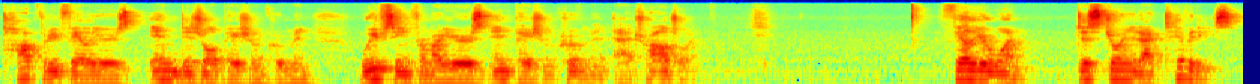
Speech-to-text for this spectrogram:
top three failures in digital patient recruitment we've seen from our years in patient recruitment at TrialJoy. Failure 1 Disjointed activities.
